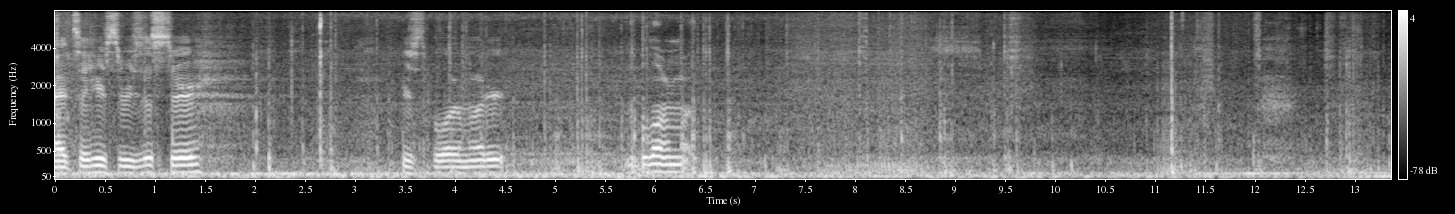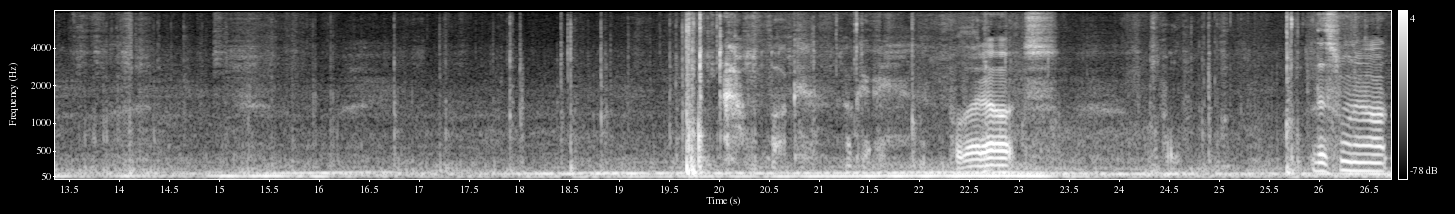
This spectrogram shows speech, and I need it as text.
Alright, so here's the resistor. Here's the blower motor. The blower motor. Oh, fuck. Okay. Pull that out. Pull this one out.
